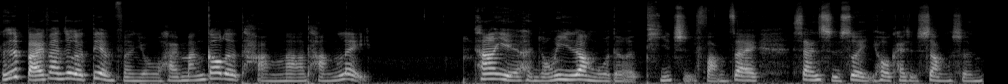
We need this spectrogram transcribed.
可是白饭这个淀粉有还蛮高的糖啊，糖类。它也很容易让我的体脂肪在三十岁以后开始上升，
